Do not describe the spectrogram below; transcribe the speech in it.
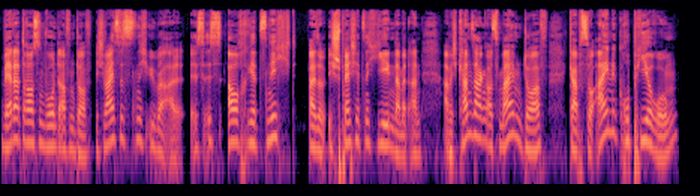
wer da draußen wohnt auf dem Dorf, ich weiß, es ist nicht überall. Es ist auch jetzt nicht, also ich spreche jetzt nicht jeden damit an, aber ich kann sagen, aus meinem Dorf gab es so eine Gruppierung,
